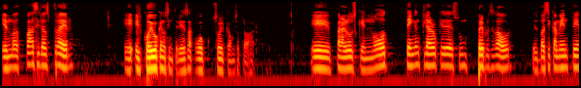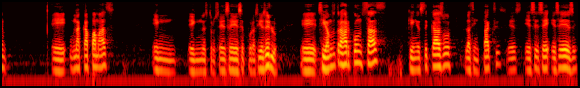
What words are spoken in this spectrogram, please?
es más fácil abstraer eh, el código que nos interesa o sobre el que vamos a trabajar. Eh, para los que no tengan claro qué es un preprocesador, es básicamente eh, una capa más en, en, nuestro CSS, por así decirlo. Si vamos a trabajar con SAS, que en este caso la sintaxis es SCSS,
